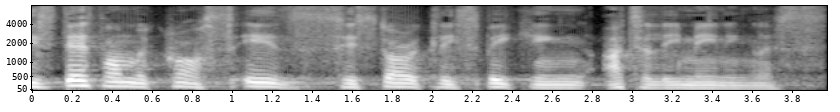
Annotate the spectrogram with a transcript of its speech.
his death on the cross is, historically speaking, utterly meaningless.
